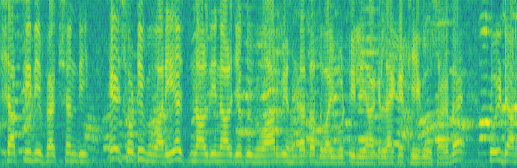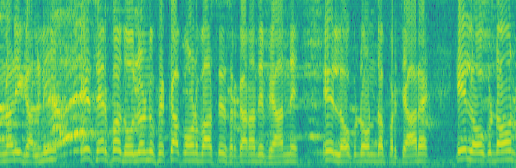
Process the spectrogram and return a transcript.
ਛਾਤੀ ਦੀ ਇਨਫੈਕਸ਼ਨ ਦੀ, ਇਹ ਛੋਟੀ ਬਿਮਾਰੀ ਹੈ, ਨਾਲ ਦੀ ਨਾਲ ਜੇ ਕੋਈ ਬਿਮਾਰ ਵੀ ਹੁੰਦਾ ਤਾਂ ਦਵਾਈ ਬੂਟੀ ਲਿਆ ਕੇ, ਲੈ ਕੇ ਠੀਕ ਹੋ ਸਕਦਾ ਹੈ। ਕੋਈ ਡਰਨ ਵਾਲੀ ਗੱਲ ਨਹੀਂ, ਇਹ ਸਿਰਫ ਅੰਦੋਲਨ ਨੂੰ ਫਿੱਕਾ ਪਾਉਣ ਵਾਸਤੇ ਸਰਕਾਰਾਂ ਦੇ ਬਿਆਨ ਨੇ, ਇਹ ਲੋਕਡਾਊਨ ਦਾ ਪ੍ਰਚਾਰ ਹੈ। ਇਹ ਲੋਕਡਾਊਨ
